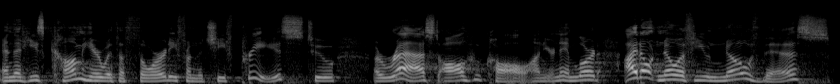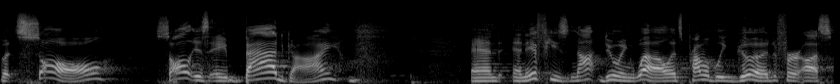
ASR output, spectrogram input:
and that he's come here with authority from the chief priests to arrest all who call on your name. Lord, I don't know if you know this, but Saul, Saul is a bad guy. And, and if he's not doing well, it's probably good for us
